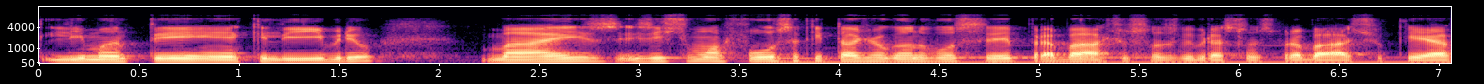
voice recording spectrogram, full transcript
lhe manter em equilíbrio mas existe uma força que está jogando você para baixo, suas vibrações para baixo, que é, a,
